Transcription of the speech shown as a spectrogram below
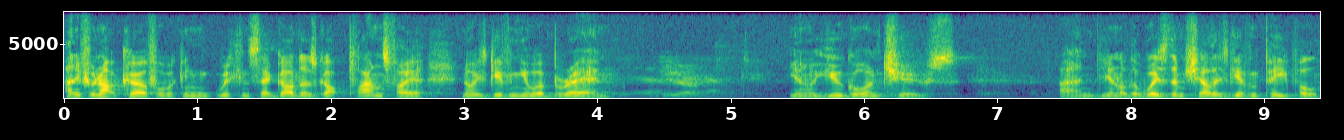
And if we're not careful, we can, we can say God has got plans for you. No, He's giving you a brain. You know, you go and choose. And, you know, the wisdom Shelley's given people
